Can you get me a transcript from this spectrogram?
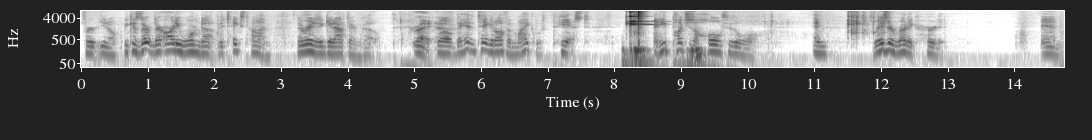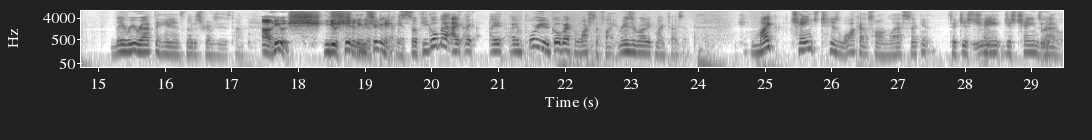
for you know because they're they're already warmed up. It takes time. They're ready to get out there and go. Right. Well, they had to take it off, and Mike was pissed, and he punches a hole through the wall, and Razor Ruddock heard it, and they rewrapped the hands. No discrepancies this time. Oh, he was sh- he, was shit- shitting, he was his, shitting pants. his pants. So if you go back, I, I, I, I implore you to go back and watch the fight. Razor Ruddock, Mike Tyson. Mike changed his walkout song last second to just mm. chain, just chains rattling.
